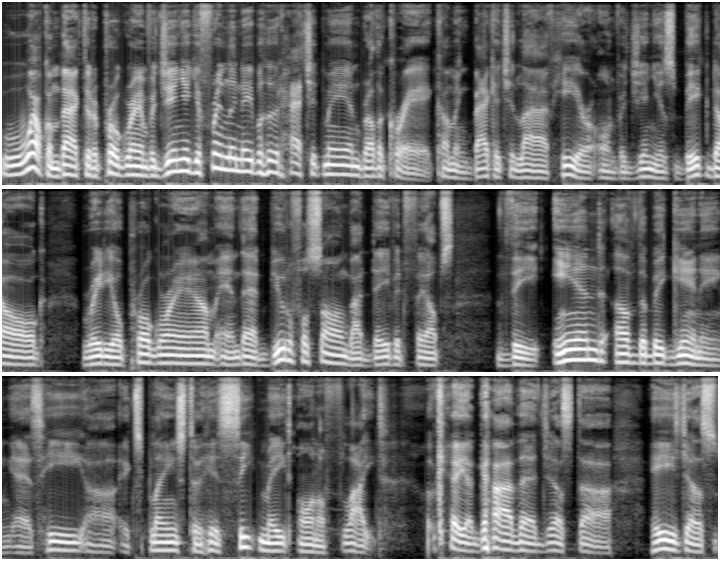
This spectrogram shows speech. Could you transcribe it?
Welcome back to the program, Virginia. Your friendly neighborhood hatchet man, Brother Craig, coming back at you live here on Virginia's Big Dog radio program. And that beautiful song by David Phelps, The End of the Beginning, as he uh, explains to his seatmate on a flight. Okay, a guy that just. Uh, he just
